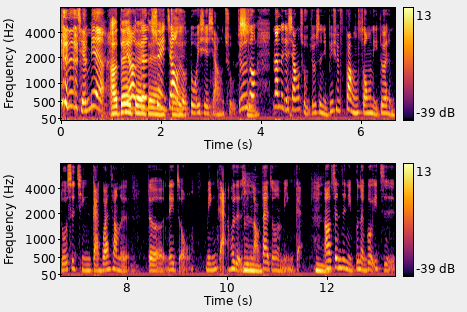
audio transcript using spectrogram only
就是前面 哦，你要跟睡觉有多一些相处，就是说，那那个相处就是你必须放松你对很多事情感官上的的那种敏感，或者是脑袋中的敏感。嗯然后甚至你不能够一直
